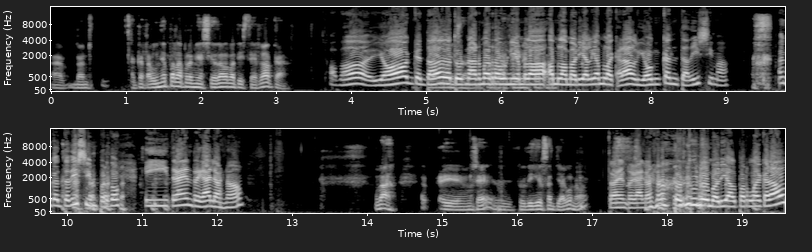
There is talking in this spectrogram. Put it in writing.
a, doncs, a Catalunya per la premiació del Batista i Roca. Home, jo encantada de tornar-me a reunir amb la, amb la Mariel i amb la Caral. Jo encantadíssima. Encantadíssim, perdó. Y traen regalos, ¿no? Va, eh, no sé, que ho digui el Santiago, no? Traen regalos, ¿no? Per tu no, Mariel, per la Caral,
